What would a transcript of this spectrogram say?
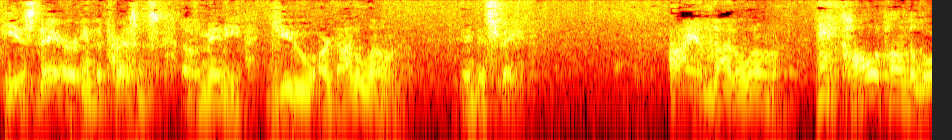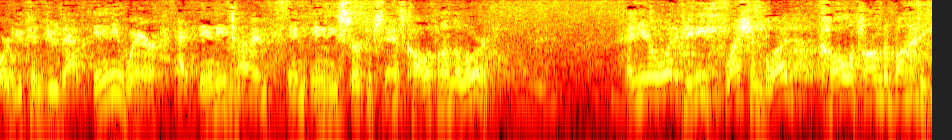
He is there in the presence of many. You are not alone in this faith. I am not alone. Man, call upon the Lord. You can do that anywhere, at any time, in any circumstance. Call upon the Lord. And you know what? If you need flesh and blood, call upon the body.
